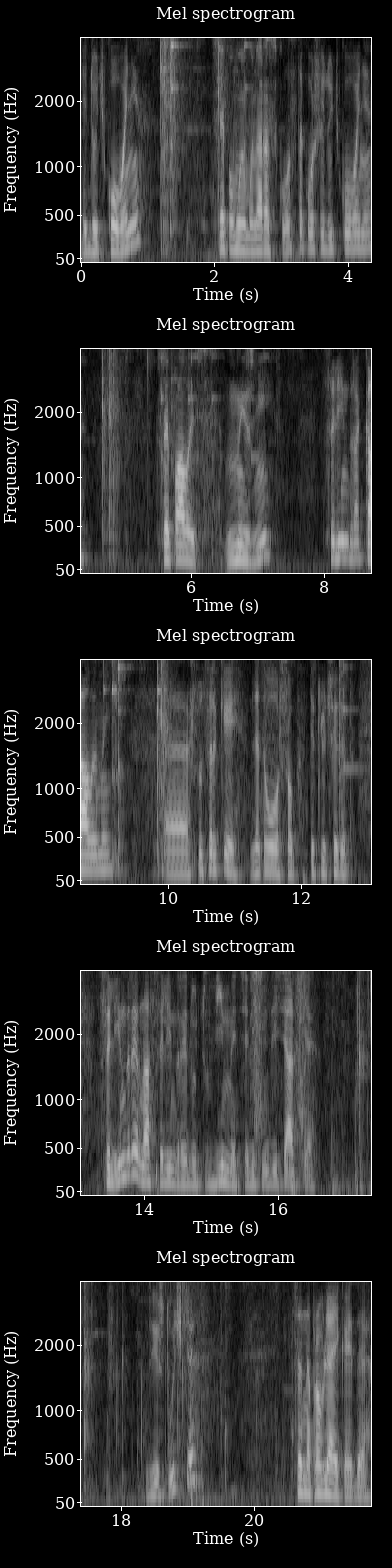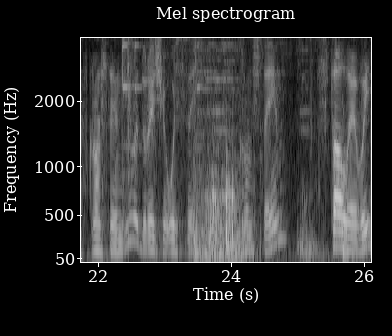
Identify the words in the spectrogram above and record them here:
йдуть ковані. Це, по-моєму, на розкос також йдуть ковані. Це палець нижній циліндра, калений. Е, штуцерки для того, щоб підключити циліндри. У нас циліндри йдуть в Вінниці 80-ки. Дві штучки. Це направляйка йде в кронштейн лівий. До речі, ось цей кронштейн сталевий.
